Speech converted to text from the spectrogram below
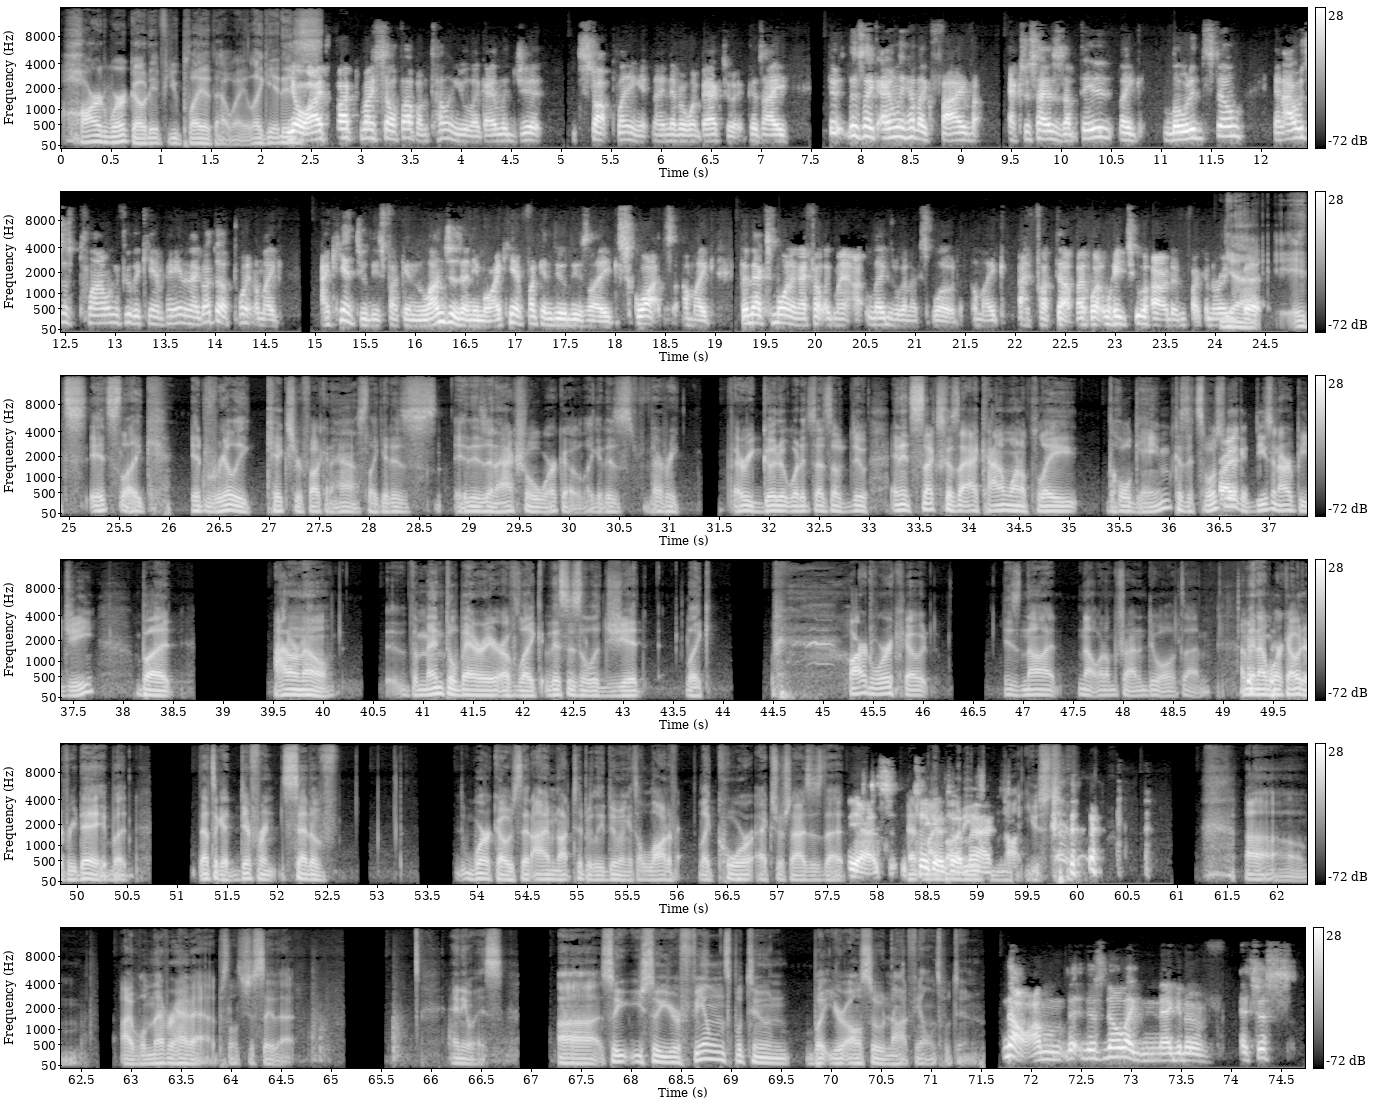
hard workout if you play it that way. Like it is Yo, I fucked myself up. I'm telling you, like I legit stopped playing it and I never went back to it because I there's like I only had like five exercises updated, like loaded still, and I was just plowing through the campaign and I got to a point I'm like, I can't do these fucking lunges anymore. I can't fucking do these like squats. I'm like, the next morning I felt like my uh, legs were gonna explode. I'm like, I fucked up. I went way too hard and fucking ring yeah, fit. it's it's like it really kicks your fucking ass. Like it is it is an actual workout. Like it is very very good at what it sets out to do. And it sucks because I kind of want to play the whole game because it's supposed to be like a decent RPG, but I don't know the mental barrier of like this is a legit like hard workout is not not what I'm trying to do all the time. I mean, I work out every day, but that's like a different set of workouts that I'm not typically doing. It's a lot of like core exercises that Yeah, it's that my it body is not used to. um, I will never have abs. Let's just say that. Anyways, uh, so you so you're feeling Splatoon, but you're also not feeling Splatoon. No, I'm. There's no like negative. It's just.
